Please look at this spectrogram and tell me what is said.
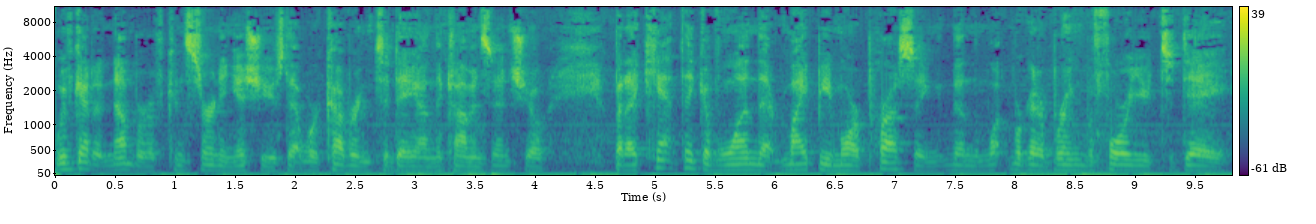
We've got a number of concerning issues that we're covering today on the Common Sense Show, but I can't think of one that might be more pressing than what we're going to bring before you today.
